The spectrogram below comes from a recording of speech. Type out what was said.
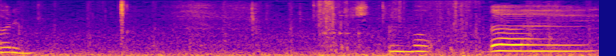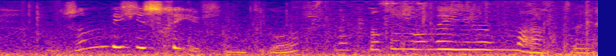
Daarin? Iemand bij. Een beetje scheef, vind ik. Dat, is wel een beetje matig.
